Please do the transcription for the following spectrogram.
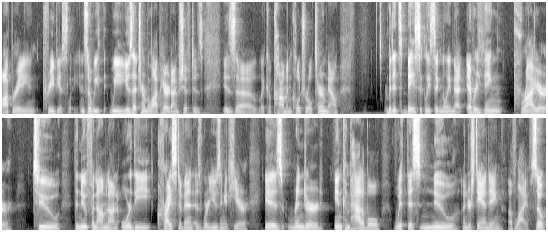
operating previously. And so we we use that term a lot. Paradigm shift is is uh, like a common cultural term now, but it's basically signaling that everything prior to the new phenomenon or the Christ event, as we're using it here, is rendered incompatible with this new understanding of life. So,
